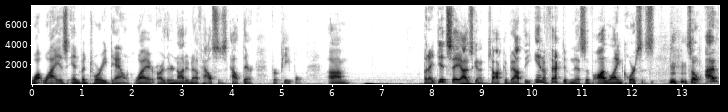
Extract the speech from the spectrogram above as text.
What? Why is inventory down? Why are there not enough houses out there for people? Um, but I did say I was going to talk about the ineffectiveness of online courses. so I've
